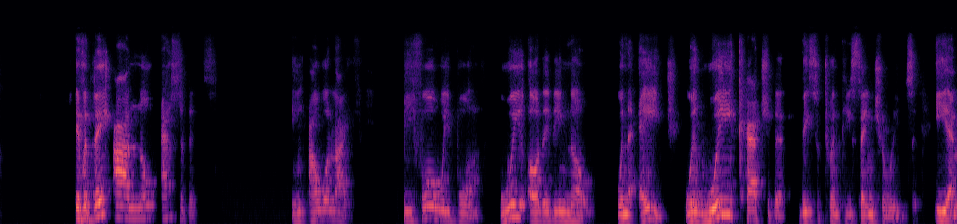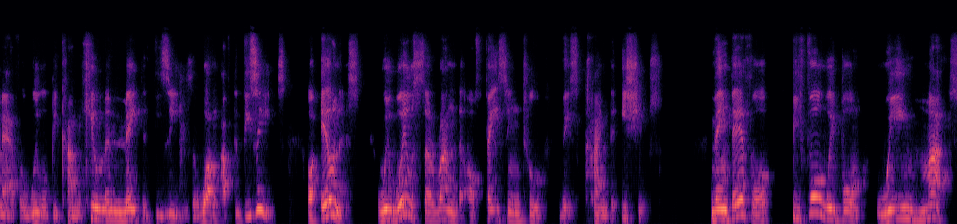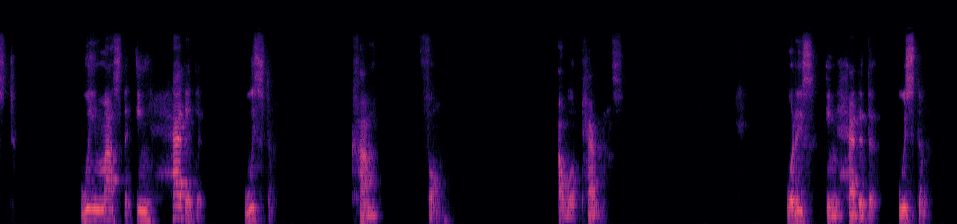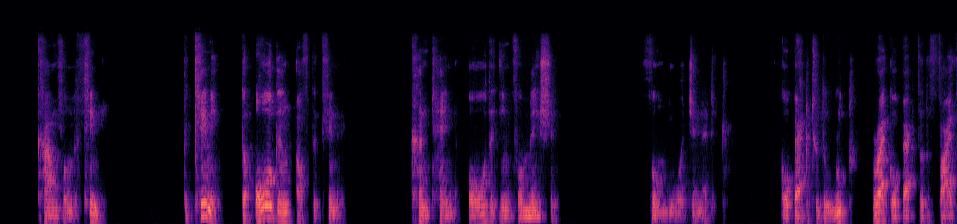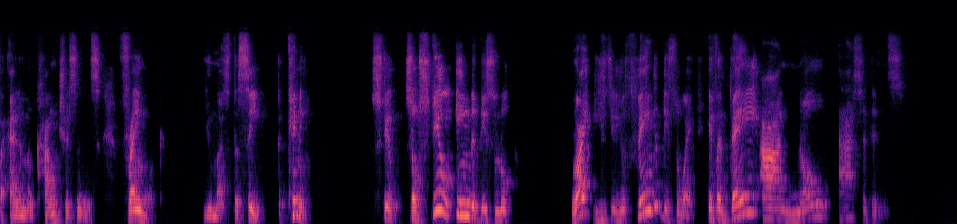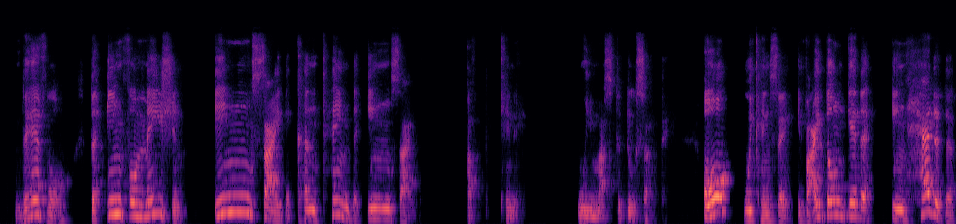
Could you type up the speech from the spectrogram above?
If there are no accidents in our life, before we born, we already know when the age, when we catch the, these 20 centuries EMF, we will become human-made disease, one of the disease or illness we will surround or facing to these kind of issues. Then therefore, before we born, we must, we must inherit wisdom come from our parents. What is inherited wisdom? Come from the kidney. The kidney, the organ of the kidney, contain all the information from your genetic. Go back to the root, right? Go back to the five element consciousness framework. You must see the kidney still. So still in the, this loop, right? You, you think this way. If they are no accidents, therefore the information inside, the contained inside of the kidney, we must do something. Or we can say, if I don't get inherited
